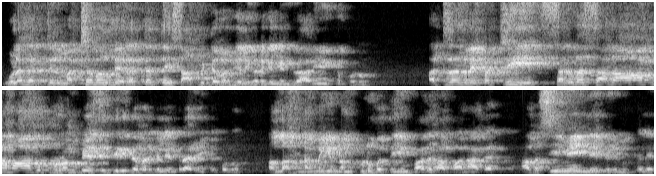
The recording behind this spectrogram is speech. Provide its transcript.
உலகத்தில் மற்றவர்களுடைய ரத்தத்தை சாப்பிட்டவர்கள் இவர்கள் என்று அறிவிக்கப்படும். மற்றவர்களை பற்றி சர்வசாதாரணமாக புறம் பேசி திரிந்தவர்கள் என்று அறிவிக்கப்படும். அல்லாஹ் நம்மையும் நம் குடும்பத்தையும் பாதுகாப்பானாக. அவசியமே இல்லை பெருமக்களே.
